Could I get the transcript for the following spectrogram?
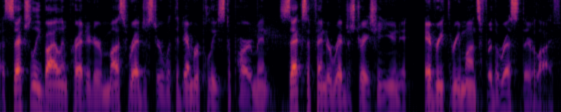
A sexually violent predator must register with the Denver Police Department Sex Offender Registration Unit every three months for the rest of their life.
